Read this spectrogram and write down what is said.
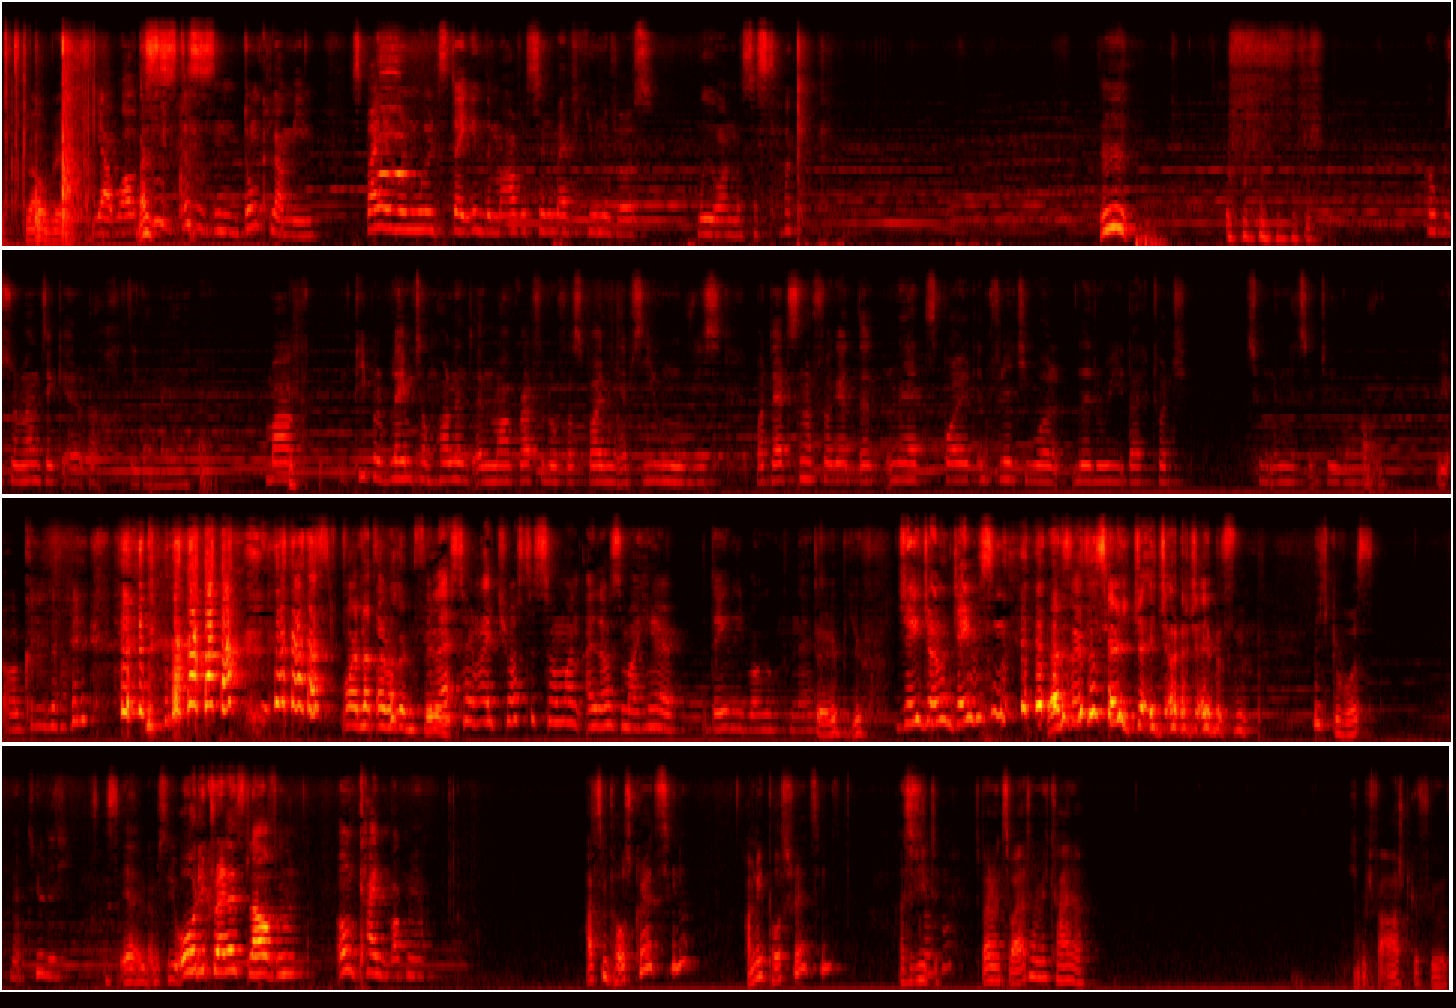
Das glaube ich. Ja, wow, das ist, das ist ein dunkler Meme. Spider-Man will stay in the Marvel Cinematic Universe. We want Mr. Stark. Hopeless romantic. Uh, ach, Digga, nee. Mark, people blame Tom Holland and Mark Ruffalo for spoiling MCU movies, but let's not forget that Ned spoiled Infinity War literally like 22 minutes into the movie. We all gonna die. Spoilert einfach im The Film. last time I trusted someone, I lost my hair. The Daily Bugle. Nah. Debut. J. Jonah Jameson. Ja, das ist tatsächlich J. Jonah Jameson. Nicht gewusst. Natürlich. Das ist er im MCU. Oh, die Credits laufen. Und kein Bock mehr. Hat's eine Post-Credit-Szene? Haben die Post-Credit-Szene? Also die Spider-Man 2 hatte nämlich keine. Ich hab mich verarscht gefühlt.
